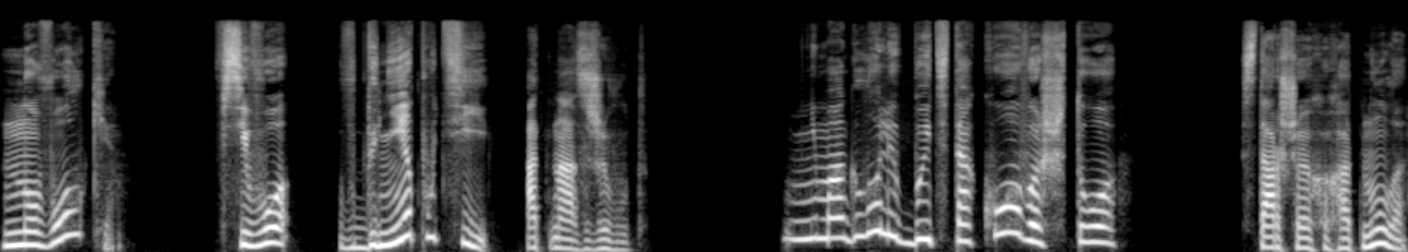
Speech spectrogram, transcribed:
«Но волки всего в дне пути от нас живут. Не могло ли быть такого, что...» Старшая хохотнула,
